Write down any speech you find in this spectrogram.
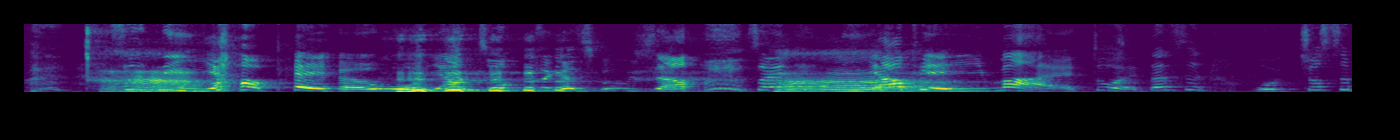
是你要配合我要做这个促销，所以你要便宜卖。对，但是我就是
